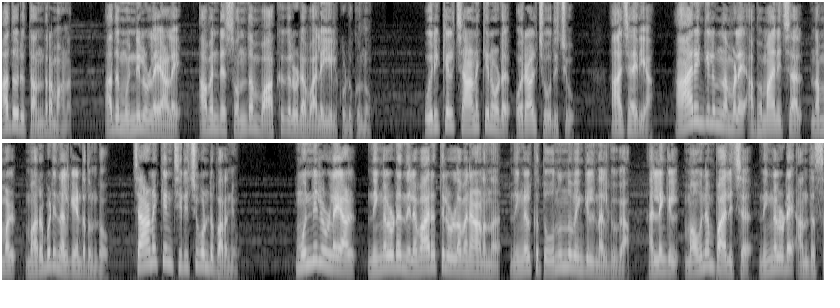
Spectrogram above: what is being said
അതൊരു തന്ത്രമാണ്. അത് മുന്നിലുള്ളയാളെ അവന്റെ സ്വന്തം വാക്കുകളുടെ വലയിൽ കൊടുക്കുന്നു. ഒരിക്കൽ ചാണക്യനോട് ഒരാൾ ചോദിച്ചു ആചാര്യ ആരെങ്കിലും നമ്മളെ അപമാനിച്ചാൽ നമ്മൾ മറുപടി നൽകേണ്ടതുണ്ടോ? ചാണക്യൻ ചിരിച്ചുകൊണ്ട് പറഞ്ഞു മുന്നിലുള്ളയാൾ നിങ്ങളുടെ നിലവാരത്തിലുള്ളവനാണെന്ന് നിങ്ങൾക്ക് തോന്നുന്നുവെങ്കിൽ നൽകുക അല്ലെങ്കിൽ മൗനം പാലിച്ച് നിങ്ങളുടെ അന്തസ്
